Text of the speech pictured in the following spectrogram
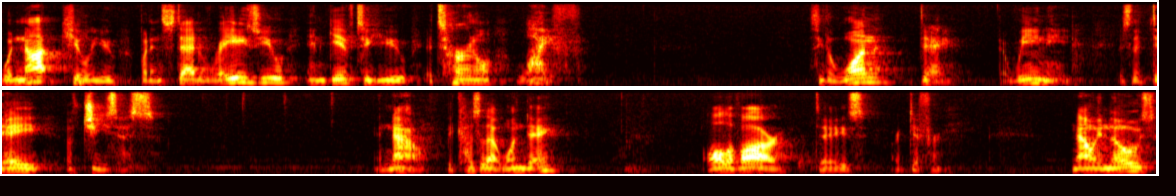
would not kill you, but instead raise you and give to you eternal life. See, the one day that we need is the day of Jesus. And now, because of that one day, all of our days are different. Now, in those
